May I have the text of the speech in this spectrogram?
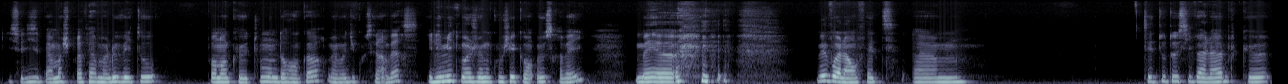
qui se disent bah moi je préfère me lever tôt pendant que tout le monde dort encore, mais moi du coup c'est l'inverse. Et limite moi je vais me coucher quand eux se réveillent. Mais, euh, mais voilà en fait. Euh, c'est tout aussi valable que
